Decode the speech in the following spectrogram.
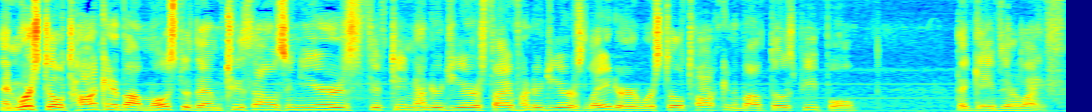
And we're still talking about most of them 2,000 years, 1,500 years, 500 years later, we're still talking about those people that gave their life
